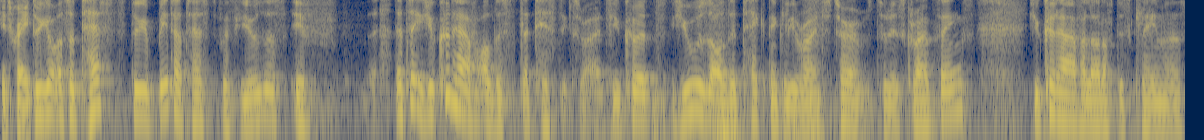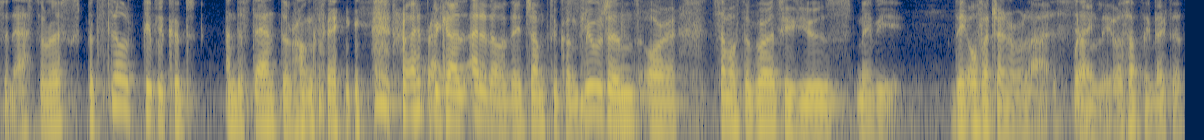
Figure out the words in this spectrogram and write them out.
it's great. Do you also test? Do you beta test with users if let's say you could have all the statistics right. You could use all the technically right terms to describe things. You could have a lot of disclaimers and asterisks, but still people could understand the wrong thing, right? right? Because I don't know, they jump to conclusions or some of the words you use maybe they overgeneralize suddenly right. or something like that.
